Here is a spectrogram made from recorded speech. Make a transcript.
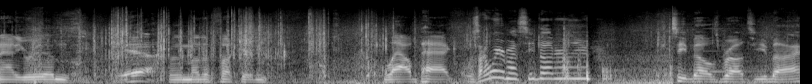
Natty Rems Yeah. From the motherfucking loud pack. Was I wearing my seatbelt earlier? Seatbelt is brought to you by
